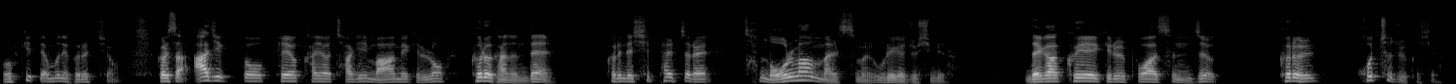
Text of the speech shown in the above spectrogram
없기 때문에 그렇죠. 그래서 아직도 패역하여 자기 마음의 길로 걸어가는데 그런데 18절에 참 놀라운 말씀을 우리에게 주십니다. 내가 그의 길을 보았은즉 그를 고쳐 줄 것이라.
